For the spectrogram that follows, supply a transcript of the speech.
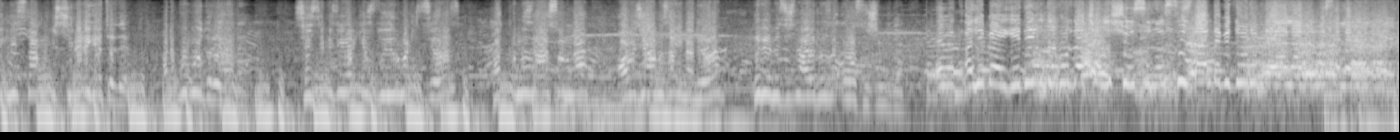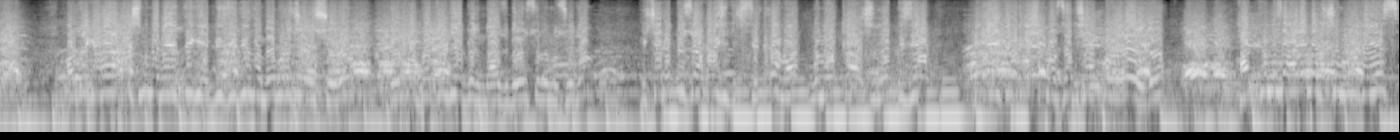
Hindistan'dan işçileri getirdi. Hani bu mudur yani? Sesimizi herkes duyurmak istiyoruz. Hakkımızı en sonunda alacağımıza inanıyorum. Hepimiz için hayırlı olsun şimdiden. Evet Ali Bey 7 yıldır burada çalışıyorsunuz. Sizden de bir durum değerlendirmesi alabilir miyim? Arada genel arkadaşımın da belirttiği gibi biz 7 yıldan beri burada çalışıyorum. Benim operatörlüğü yapıyordum daha önce benim sorumlusuydum. İçeride bir sürü arkadaş yetiştirdik ama bunun karşılığı bizi bir eğitim bir posta dışarı atmaları oldu. Hakkımızı aramak için buradayız.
